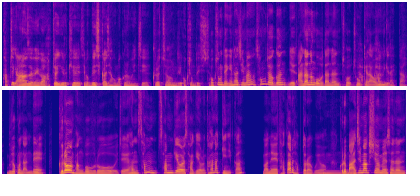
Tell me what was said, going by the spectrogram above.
갑자기 안 와서 내가 갑자기 이렇게 새벽 4시까지 하고 막 그러면 이제 그렇죠. 부모님들이 걱정되시죠. 걱정되긴 하지만 성적은 얘- 안 하는 것보다는 저, 좋게 하- 나오는 하는 게 낫다. 무조건 난데 그런 방법으로 이제 한 3, 3개월, 4개월 그러니까 한 학기니까 만에 다 따라잡더라고요. 음. 그리고 마지막 시험에서는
